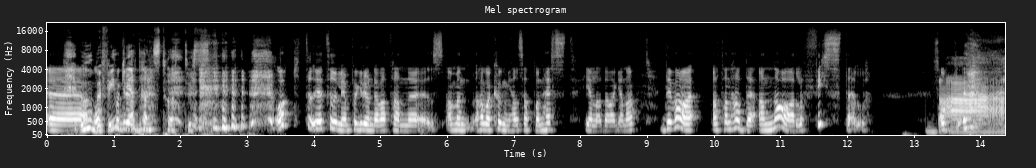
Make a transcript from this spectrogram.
Eh, Obefintliga dansstatus. och ty- tydligen på grund av att han, eh, ja, men, han var kung, han satt på en häst hela dagarna. Det var att han hade analfistel. Va?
